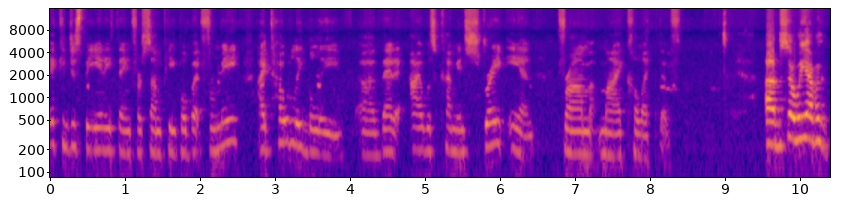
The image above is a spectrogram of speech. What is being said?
it can just be anything for some people, but for me, I totally believe uh, that I was coming straight in from my collective. Um, so we have a,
